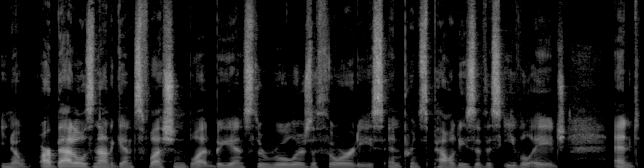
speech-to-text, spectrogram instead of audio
you know, our battle is not against flesh and blood, but against the rulers, authorities, and principalities of this evil age, and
